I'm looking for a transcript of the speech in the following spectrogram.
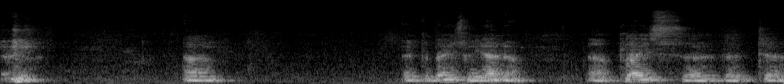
um, at the base, we had a, a place uh, that, uh,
